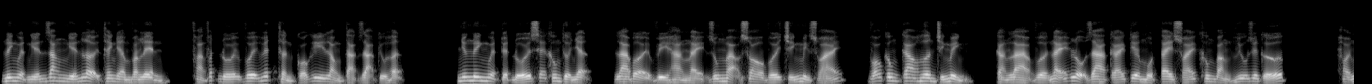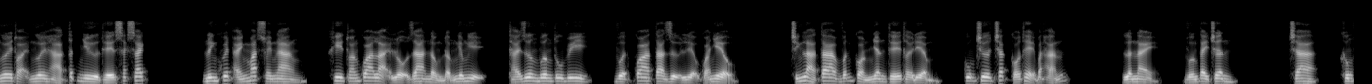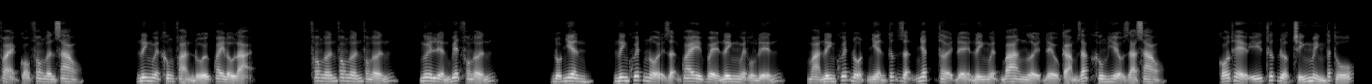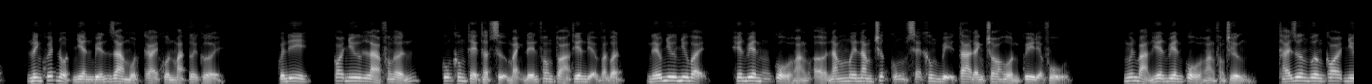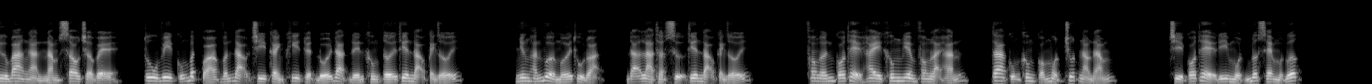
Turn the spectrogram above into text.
Ninh nguyệt nghiến răng nghiến lợi thanh âm vang lên phản phất đối với huyết thần có ghi lòng tạc dạ cựu hận. Nhưng ninh nguyệt tuyệt đối sẽ không thừa nhận, là bởi vì hàng này dung mạo so với chính mình soái, võ công cao hơn chính mình, càng là vừa nãy lộ ra cái kia một tay xoáy không bằng hữu duyên cớ. Hỏi ngươi thoại ngươi hà tất như thế sách sách linh quyết ánh mắt xoay ngang, khi thoáng qua lại lộ ra nồng đậm nghiêm nghị, thái dương vương tu vi, vượt qua ta dự liệu quá nhiều. Chính là ta vẫn còn nhân thế thời điểm cũng chưa chắc có thể bắt hắn. Lần này, vướng tay chân. Cha, không phải có phong ấn sao? Ninh nguyệt không phản đối quay đầu lại. Phong ấn phong ấn phong ấn, ngươi liền biết phong ấn. Đột nhiên, ninh quyết nổi giận quay về ninh nguyệt uống đến, mà ninh quyết đột nhiên tức giận nhất thời để ninh nguyệt ba người đều cảm giác không hiểu ra sao. Có thể ý thức được chính mình thất thố, ninh quyết đột nhiên biến ra một cái khuôn mặt tươi cười. Quên đi, coi như là phong ấn, cũng không thể thật sự mạnh đến phong tỏa thiên địa vật vật. Nếu như như vậy, hiên viên cổ hoàng ở năm mươi năm trước cũng sẽ không bị ta đánh cho hồn quy địa phủ nguyên bản hiên viên cổ hoàng phòng trường, thái dương vương coi như ba ngàn năm sau trở về, tu vi cũng bất quá vấn đạo chi cảnh khi tuyệt đối đạt đến không tới thiên đạo cảnh giới. Nhưng hắn vừa mới thủ đoạn, đã là thật sự thiên đạo cảnh giới. Phong ấn có thể hay không niêm phong lại hắn, ta cũng không có một chút nào nắm. Chỉ có thể đi một bước xem một bước.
